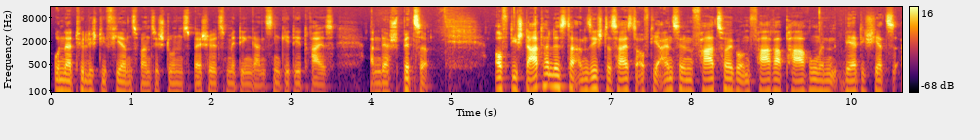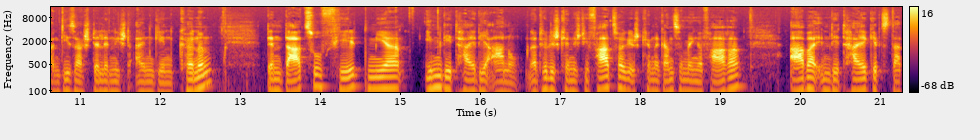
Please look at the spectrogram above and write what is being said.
und natürlich die 24-Stunden-Specials mit den ganzen GT3s an der Spitze. Auf die Starterliste an sich, das heißt auf die einzelnen Fahrzeuge und Fahrerpaarungen, werde ich jetzt an dieser Stelle nicht eingehen können, denn dazu fehlt mir im Detail die Ahnung. Natürlich kenne ich die Fahrzeuge, ich kenne eine ganze Menge Fahrer, aber im Detail gibt es da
